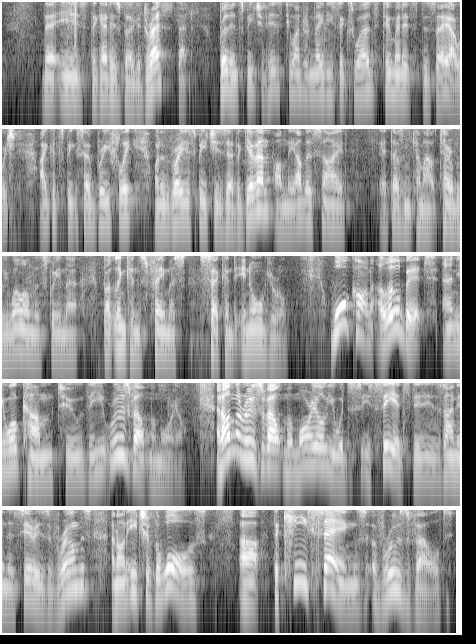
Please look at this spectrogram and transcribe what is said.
there is the Gettysburg Address, that brilliant speech of his, 286 words, two minutes to say. I wish I could speak so briefly. One of the greatest speeches ever given. On the other side, it doesn't come out terribly well on the screen there, but Lincoln's famous second inaugural. Walk on a little bit, and you will come to the Roosevelt Memorial. And on the Roosevelt Memorial, you would see it's designed in a series of rooms, and on each of the walls, uh, the key sayings of Roosevelt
